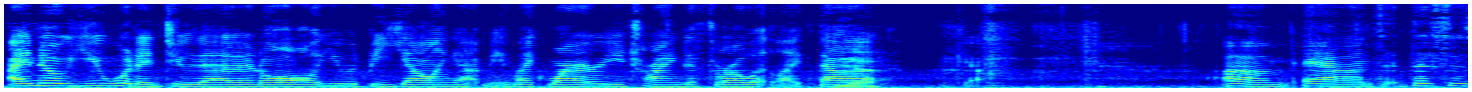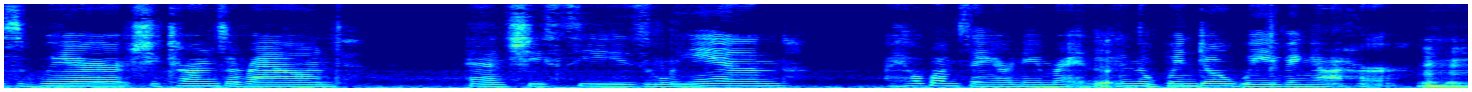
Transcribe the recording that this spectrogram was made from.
I know you wouldn't do that at all. You would be yelling at me, like, why are you trying to throw it like that? Yeah. Um, and this is where she turns around and she sees Leanne. I hope I'm saying her name right in, Yeah. in the window waving at her. Mm-hmm.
